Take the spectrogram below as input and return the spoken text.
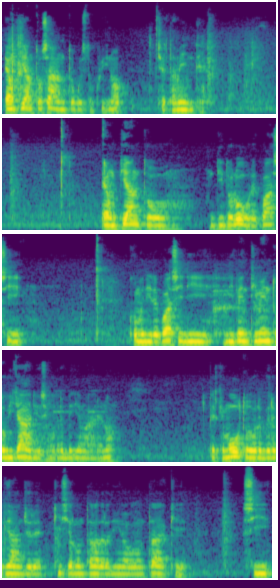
È un pianto santo questo qui, no? Certamente è un pianto di dolore, quasi, come dire, quasi di, di pentimento vicario si potrebbe chiamare, no? Perché molto dovrebbero piangere chi si allontana dalla divina volontà e che si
